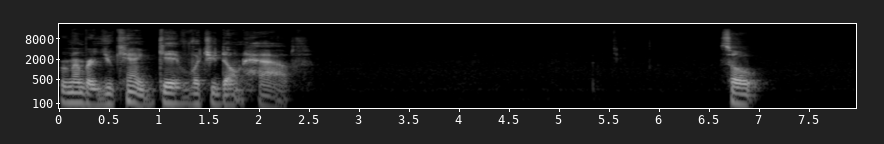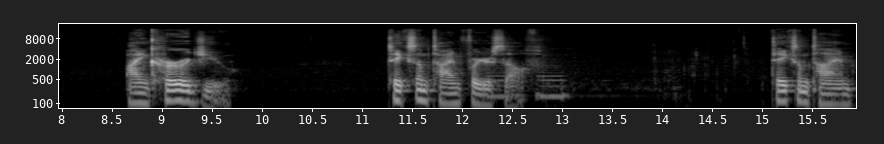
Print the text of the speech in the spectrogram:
Remember, you can't give what you don't have. So I encourage you take some time for yourself. Take some time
